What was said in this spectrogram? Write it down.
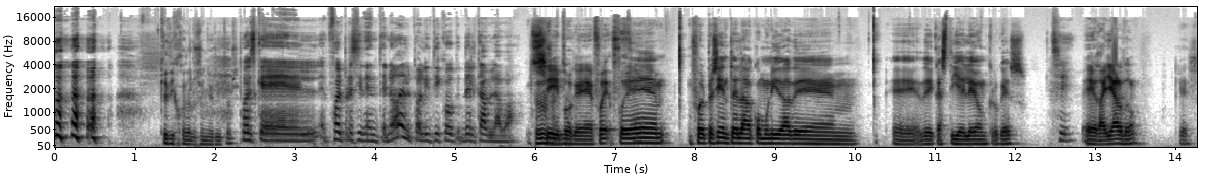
¿Qué dijo de los señoritos? pues que él- fue el presidente, ¿no? El político del que hablaba. Sí, porque fue, fue, fue el presidente de la comunidad de, eh, de Castilla y León, creo que es, Sí. eh, Gallardo, que es,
